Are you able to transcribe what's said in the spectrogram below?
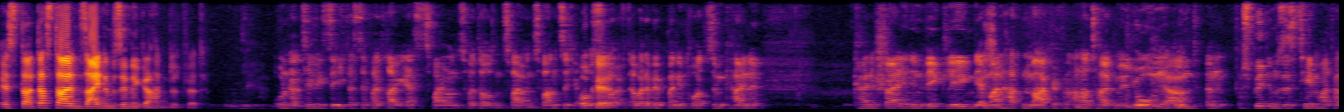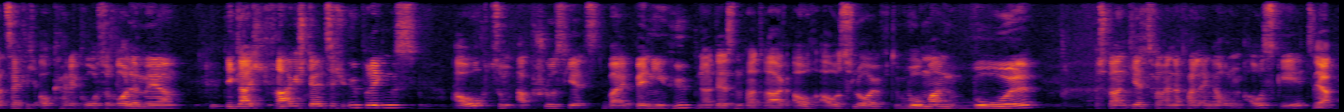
es da, dass da in seinem Sinne gehandelt wird. Und tatsächlich sehe ich, dass der Vertrag erst 2022 Okay. ausläuft, aber da wird man ihm trotzdem keine, keine Steine in den Weg legen. Der Mann hat einen Marke von anderthalb Millionen Ja. und ähm, spielt im System halt tatsächlich auch keine große Rolle mehr. Die gleiche Frage stellt sich übrigens auch zum Abschluss jetzt bei Benny Hübner, dessen Vertrag auch ausläuft, wo man wohl Stand jetzt von einer Verlängerung ausgeht. Ja,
